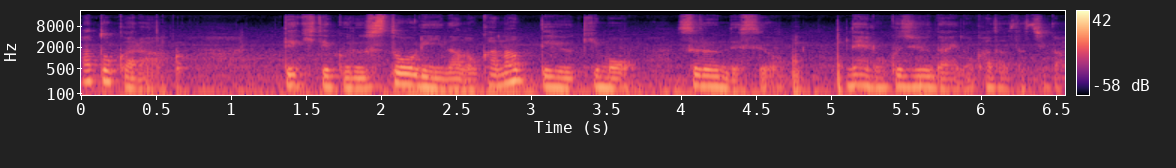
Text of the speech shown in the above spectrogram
後からできてくるストーリーなのかなっていう気もするんですよ。ね60代の方たちが。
